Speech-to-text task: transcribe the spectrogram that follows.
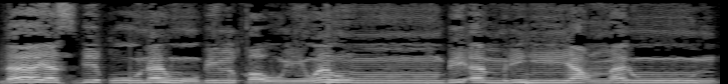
لا يسبقونه بالقول وهم بأمره يعملون.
